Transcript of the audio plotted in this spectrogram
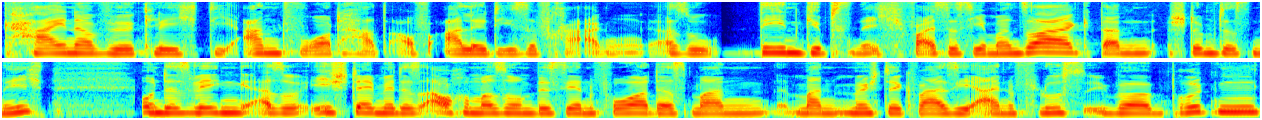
keiner wirklich die Antwort hat auf alle diese Fragen. Also den gibt's nicht. Falls es jemand sagt, dann stimmt es nicht. Und deswegen, also ich stelle mir das auch immer so ein bisschen vor, dass man, man möchte quasi einen Fluss überbrücken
